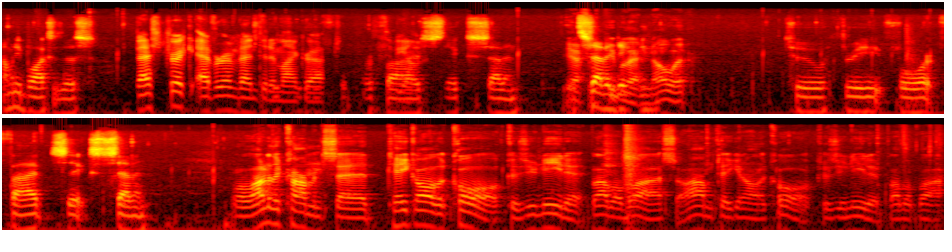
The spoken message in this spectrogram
how many blocks is this? Best trick ever invented in Minecraft. Four, five, honest. six, seven. Yeah, It's seven, people that know it. Two, three, four, five, six, seven. Well, a lot of the comments said, take all the coal, because you need it, blah, blah, blah. So I'm taking all the coal, because you need it, blah, blah, blah.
